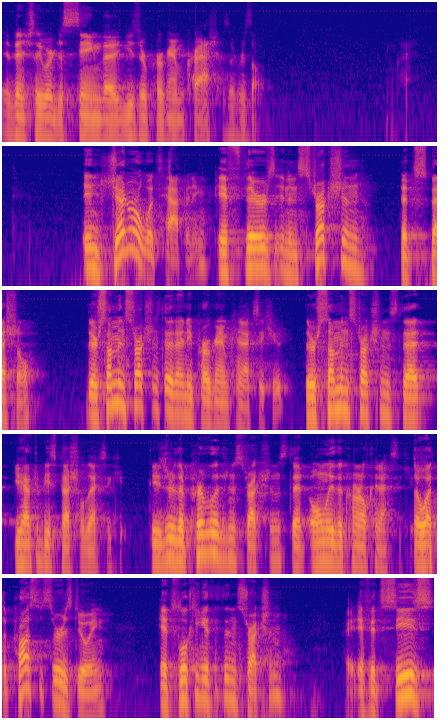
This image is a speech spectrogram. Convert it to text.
eventually we're just seeing the user program crash as a result. In general, what's happening, if there's an instruction that's special, there's some instructions that any program can execute. There's some instructions that you have to be special to execute. These are the privileged instructions that only the kernel can execute. So what the processor is doing, it's looking at the instruction. If it sees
